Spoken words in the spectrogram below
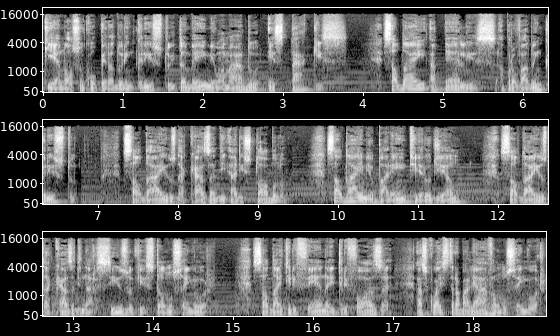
que é nosso cooperador em Cristo, e também meu amado Estaques. Saudai Apeles, aprovado em Cristo. Saudai os da casa de Aristóbulo. Saudai meu parente Herodião, Saudai os da casa de Narciso que estão no Senhor. Saudai Trifena e Trifosa, as quais trabalhavam no Senhor.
